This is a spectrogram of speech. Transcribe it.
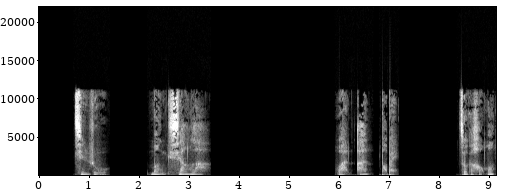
进入梦乡啦。晚安，宝贝，做个好梦。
